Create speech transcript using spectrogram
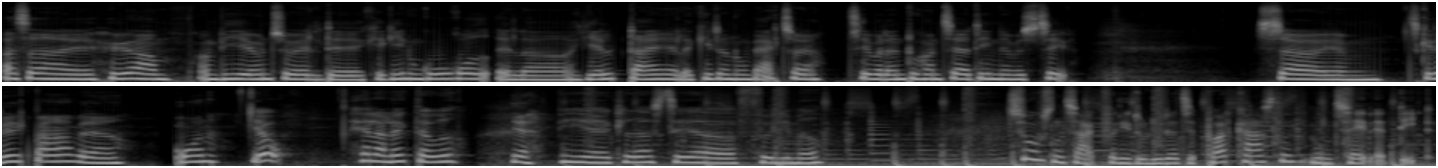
og så øh, høre om, om vi eventuelt øh, kan give nogle gode råd, eller hjælpe dig, eller give dig nogle værktøjer til, hvordan du håndterer din nervøsitet. Så øhm, skal det ikke bare være ordene? Jo, held og lykke derude. Ja. Vi øh, glæder os til at følge med. Tusind tak, fordi du lytter til podcasten Mental Atlet.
